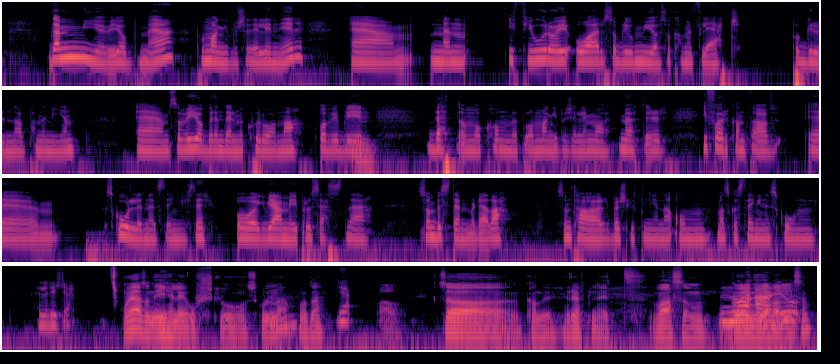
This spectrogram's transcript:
det er mye vi jobber med på mange forskjellige linjer. Um, men i fjor og i år så blir jo mye også kamuflert pga. pandemien. Um, så vi jobber en del med korona, og vi blir Mm. bedt om å komme på mange forskjellige møter i forkant av um, skolenedstengelser. Og vi er med i prosessene som bestemmer det, da. Som tar beslutningene om man skal stenge ned skolen eller ikke. Å ja, sånn i hele Oslo-skolen, da? Mhm. på en måte. Wow. Så kan du røpe litt hva som Nå går inn i det valget, jo- liksom?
